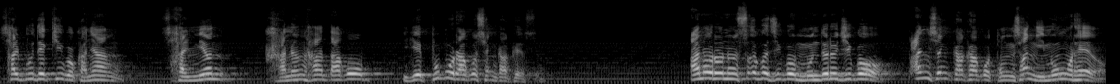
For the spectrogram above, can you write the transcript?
살부대끼고 그냥 살면 가능하다고 이게 부부라고 생각했어요. 안으로는 썩어지고 문드러지고 딴 생각하고 동상이몽을 해요.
